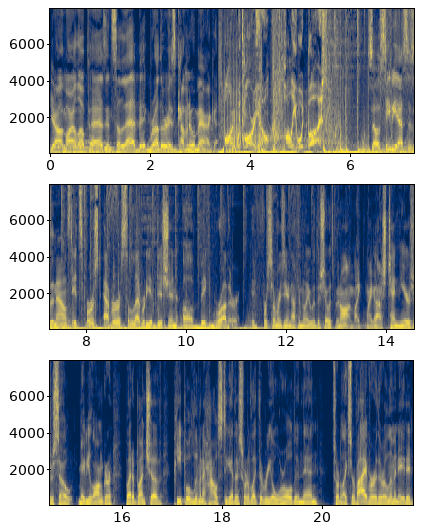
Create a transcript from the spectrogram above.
You're on Mario Lopez, and Celeb Big Brother is coming to America. On with Mario, Hollywood Buzz. So CBS has announced its first ever celebrity edition of Big Brother. If for some reason you're not familiar with the show, it's been on like my gosh, 10 years or so, maybe longer, but a bunch of people live in a house together sort of like the real world and then sort of like Survivor, they're eliminated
